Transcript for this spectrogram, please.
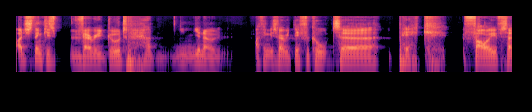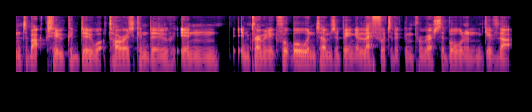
I just think he's very good. I, you know, I think it's very difficult to pick five centre backs who could do what Torres can do in in Premier League football in terms of being a left footer that can progress the ball and give that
